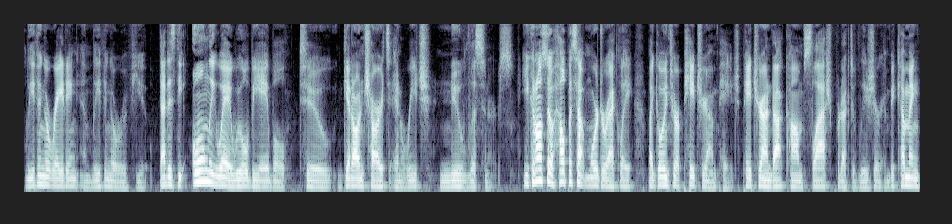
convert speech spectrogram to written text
leaving a rating, and leaving a review. That is the only way we will be able to get on charts and reach new listeners. You can also help us out more directly by going to our Patreon page, patreon.com slash productive leisure, and becoming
